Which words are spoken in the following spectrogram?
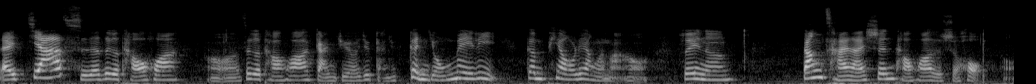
来加持的这个桃花，啊，这个桃花感觉就感觉更有魅力、更漂亮了嘛，哈。所以呢，当财来生桃花的时候，哦。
